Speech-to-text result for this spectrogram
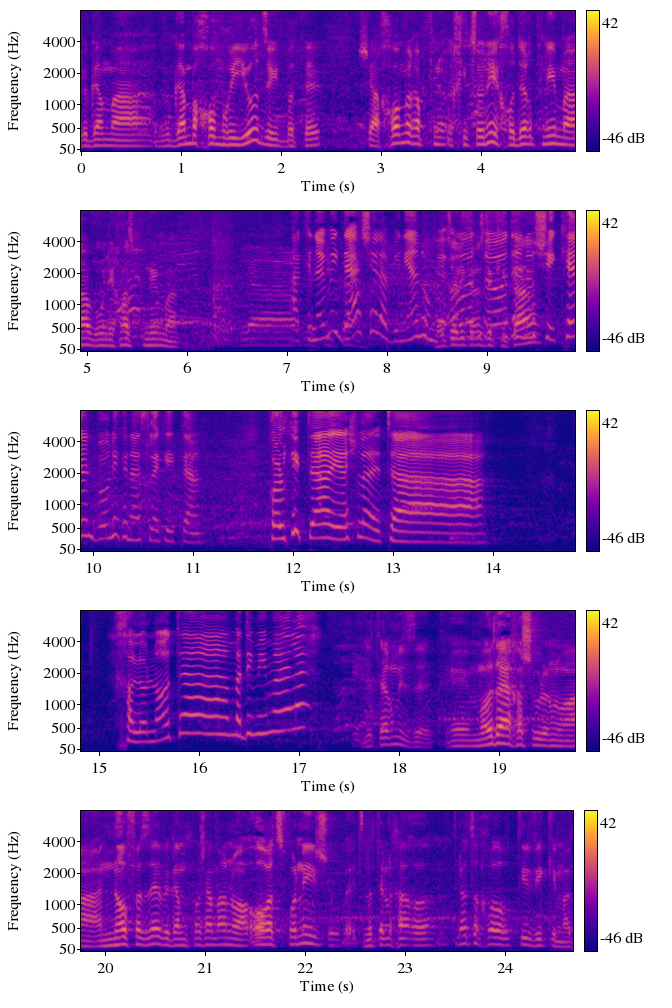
וגם, ה, וגם בחומריות זה התבטא, שהחומר החיצוני חודר פנימה והוא נכנס פנימה. הקנה מידה של הבניין הוא מאוד מאוד לכיתה? אנושי. כן, בואו ניכנס לכיתה. כל כיתה יש לה את החלונות המדהימים האלה? יותר מזה, אה, מאוד היה חשוב לנו הנוף הזה, וגם כמו שאמרנו, האור הצפוני, שהוא בעצם נותן לך אור, לא צריך אור טבעי כמעט,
